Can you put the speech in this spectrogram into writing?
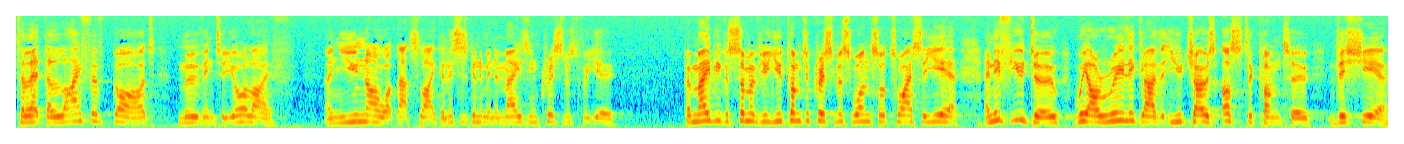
to let the life of God move into your life. And you know what that's like. And this is going to be an amazing Christmas for you. But maybe for some of you, you come to Christmas once or twice a year. And if you do, we are really glad that you chose us to come to this year.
